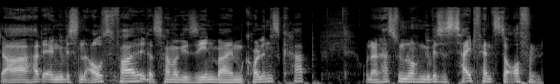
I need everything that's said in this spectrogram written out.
Da hat er einen gewissen Ausfall, das haben wir gesehen beim Collins Cup. Und dann hast du nur noch ein gewisses Zeitfenster offen.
